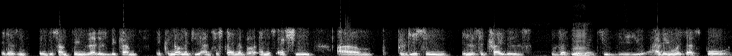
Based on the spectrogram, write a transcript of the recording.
It has into something that has become economically unsustainable, and it's actually um, producing illicit traders that we're mm. going to be having with us for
